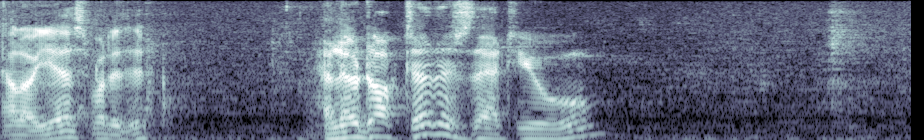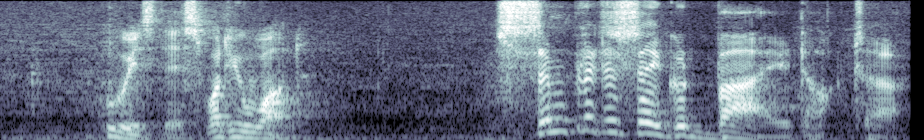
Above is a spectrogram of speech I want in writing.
Hello, yes, what is it? Hello, Doctor, is that you? Who is this? What do you want? Simply to say goodbye, Doctor.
